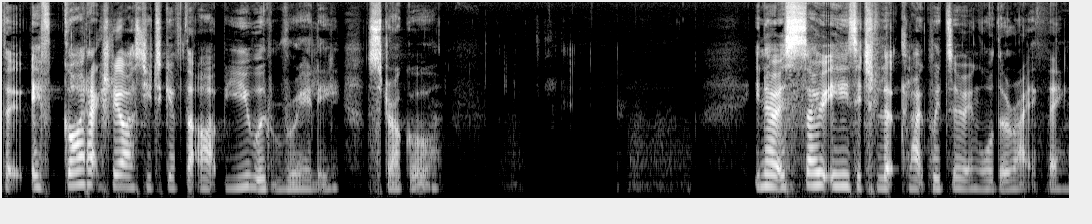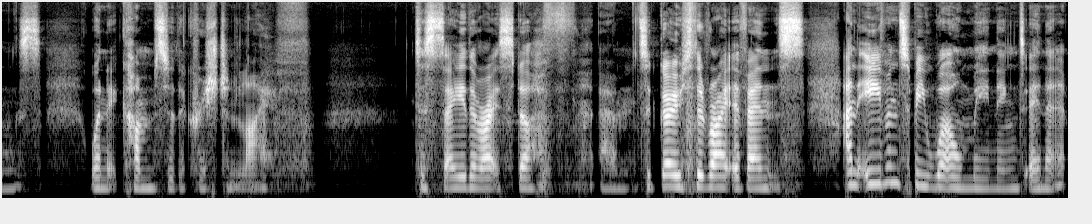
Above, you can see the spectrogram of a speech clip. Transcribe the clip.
that if God actually asked you to give that up, you would really struggle? You know, it's so easy to look like we're doing all the right things when it comes to the Christian life. To say the right stuff, um, to go to the right events, and even to be well meaning in it.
